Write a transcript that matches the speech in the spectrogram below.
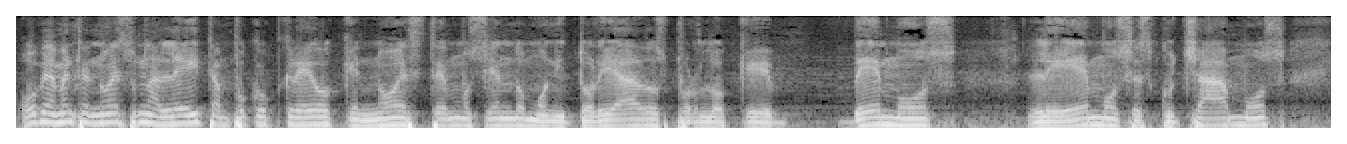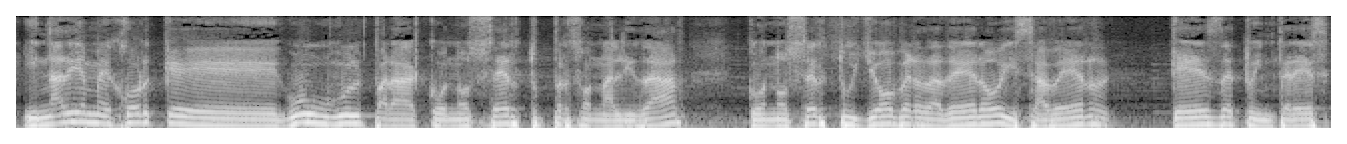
Obviamente no es una ley, tampoco creo que no estemos siendo monitoreados por lo que vemos, leemos, escuchamos, y nadie mejor que Google para conocer tu personalidad, conocer tu yo verdadero y saber qué es de tu interés.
